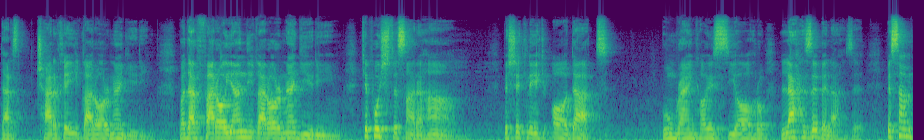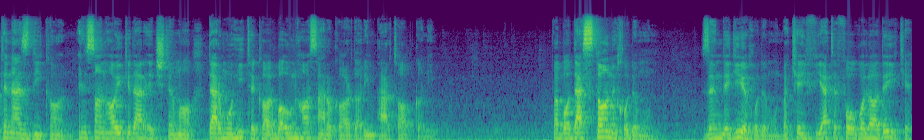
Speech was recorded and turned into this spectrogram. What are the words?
در چرخه ای قرار نگیریم و در فرایندی قرار نگیریم که پشت سر هم به شکل یک عادت. بومرنگ های سیاه رو لحظه به لحظه به سمت نزدیکان انسان هایی که در اجتماع در محیط کار با اونها سر و کار داریم پرتاب کنیم. و با دستان خودمون زندگی خودمون و کیفیت فوقلادهی که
